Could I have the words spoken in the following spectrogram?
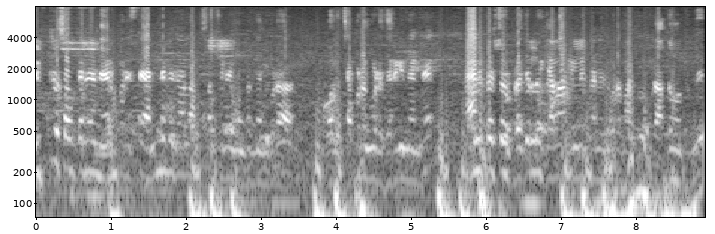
లిఫ్ట్ సౌకర్యాన్ని ఏర్పరిస్తే అన్ని విధాల సౌకర్యం ఉంటుందని కూడా వాళ్ళు చెప్పడం కూడా జరిగిందంటే మేనిఫెస్టో ప్రజల్లోకి ఎలా వెళ్ళింది అనేది కూడా మాకు ఇప్పుడు అర్థమవుతుంది.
